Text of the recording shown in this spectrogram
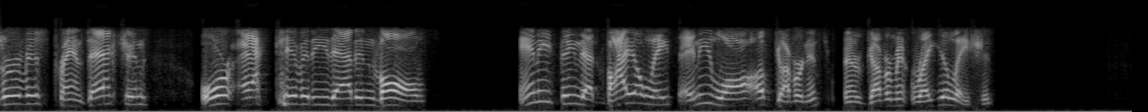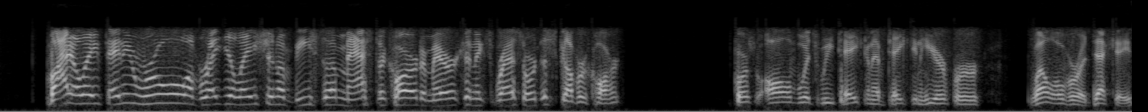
service transaction or activity that involves anything that violates any law of governance or government regulation violates any rule of regulation of Visa, MasterCard, American Express, or Discover Card. Of course, all of which we take and have taken here for well over a decade.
